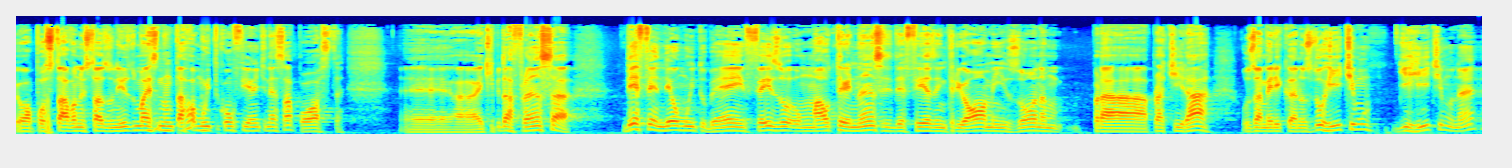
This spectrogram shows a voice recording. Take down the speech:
eu apostava nos Estados Unidos, mas não estava muito confiante nessa aposta. É, a equipe da França defendeu muito bem, fez uma alternância de defesa entre homem e zona para tirar os americanos do ritmo, de ritmo, né?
